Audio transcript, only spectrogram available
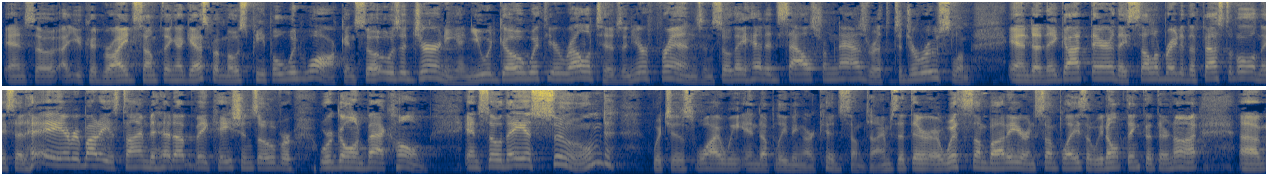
And so uh, you could ride something, I guess, but most people would walk. And so it was a journey, and you would go with your relatives and your friends. And so they headed south from Nazareth to Jerusalem. And uh, they got there, they celebrated the festival, and they said, Hey, everybody, it's time to head up. Vacation's over. We're going back home. And so they assumed which is why we end up leaving our kids sometimes, that they're with somebody or in some place that we don't think that they're not, um,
